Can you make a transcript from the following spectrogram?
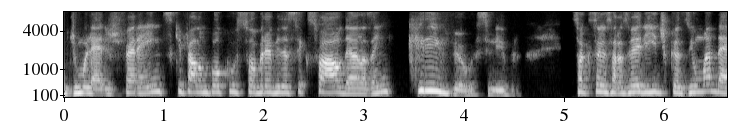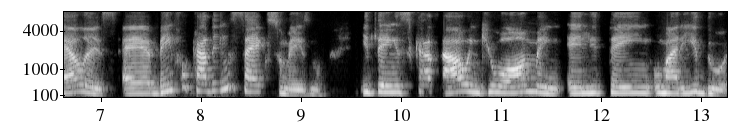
de mulheres diferentes que falam um pouco sobre a vida sexual delas. É incrível esse livro. Só que são histórias verídicas e uma delas é bem focada em sexo mesmo. E tem esse casal em que o homem, ele tem, o marido,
